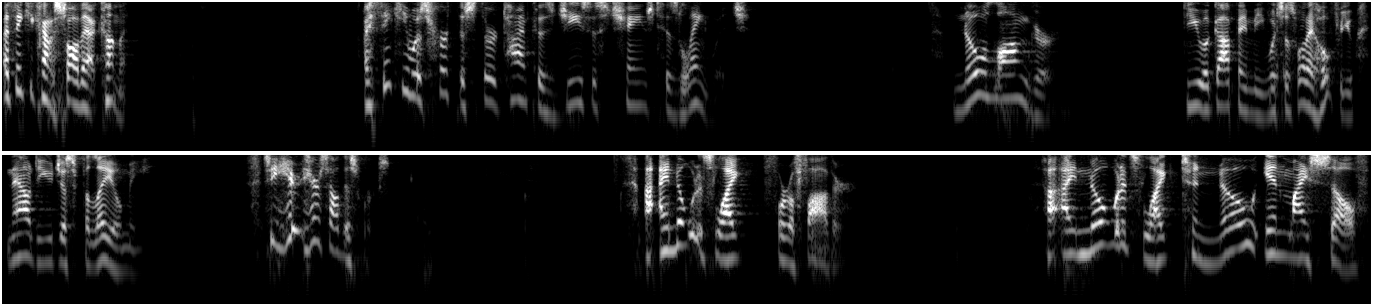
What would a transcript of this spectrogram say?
I think he kind of saw that coming. I think he was hurt this third time because Jesus changed his language. No longer do you agape me, which is what I hope for you. Now do you just phileo me? See, here, here's how this works. I, I know what it's like for a father. I, know what it's like to know in myself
